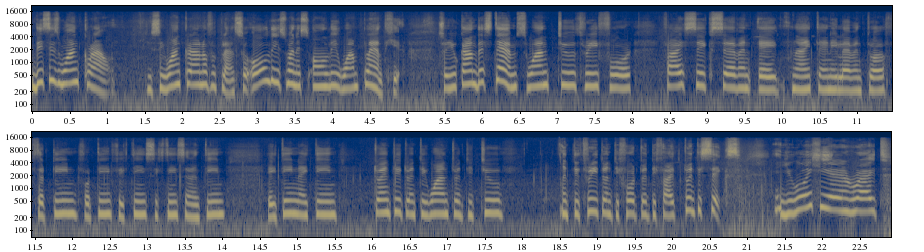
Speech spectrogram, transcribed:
This is one crown. You see one crown of a plant. So all this one is only one plant here. So you count the stems, one, two, three, four, 5, 6, 7, 8, 9, 10, 11, 12, 13, 14, 15, 16, 17, 18, 19, 20, 21, 22, 23, 24, 25, 26. And you go in here and write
